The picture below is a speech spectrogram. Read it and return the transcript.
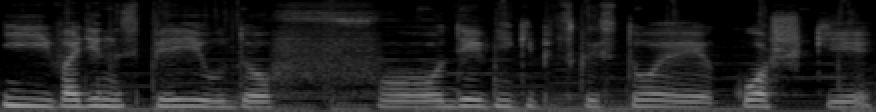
и в один из периодов э, древнеегипетской истории кошки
